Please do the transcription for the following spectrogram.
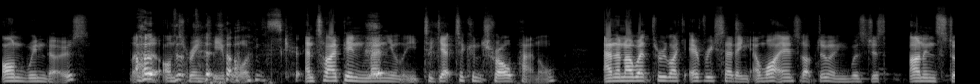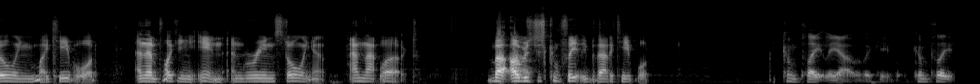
on Windows, like the oh, on-screen keyboard, on-screen. and type in manually to get to control panel. And then I went through like every setting, and what I ended up doing was just uninstalling my keyboard and then plugging it in and reinstalling it, and that worked. But I was just completely without a keyboard. completely out of the keyboard. Complete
